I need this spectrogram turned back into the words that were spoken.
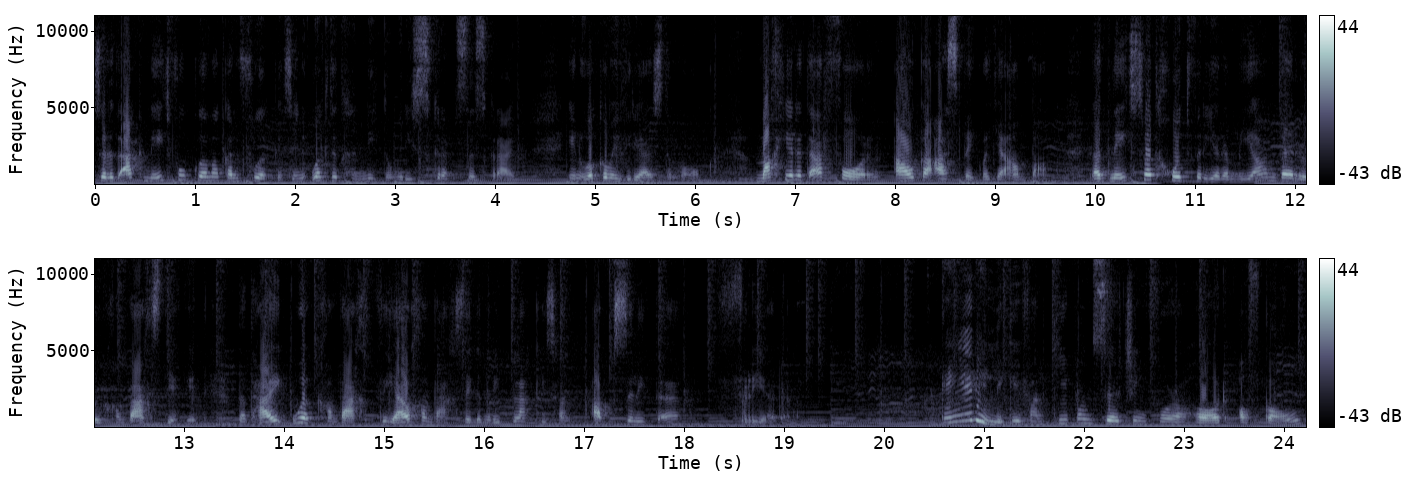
sodat ek net volkome kan fokus en ook dit geniet om hierdie skrip te skryf en ook om die video's te maak. Mag jy dit ervaar in elke aspek wat jy aanpak. Dat net soos wat God vir Jeremia en Baruk gaan wegsteek het, dat hy ook gaan weg vir jou gaan wegsteek in hierdie plekkies van absolute vrede. Ken jy die liedjie van Keep on searching for a heart of gold?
